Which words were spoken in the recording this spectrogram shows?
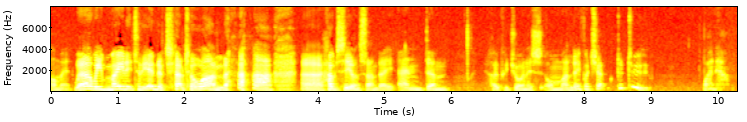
Amen. Well, we've made it to the end of chapter one. uh, hope to see you on Sunday and um, hope you join us on Monday for chapter two. Bye now.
